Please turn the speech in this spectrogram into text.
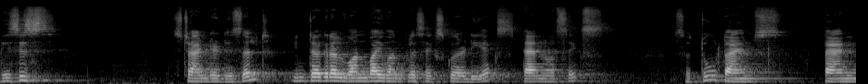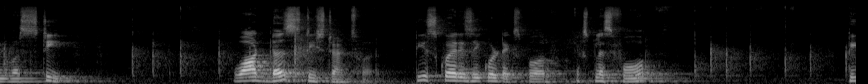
This is standard result integral 1 by 1 plus x square dx tan inverse x. So, 2 times tan inverse t. What does t stands for? t square is equal to x power x plus 4 t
